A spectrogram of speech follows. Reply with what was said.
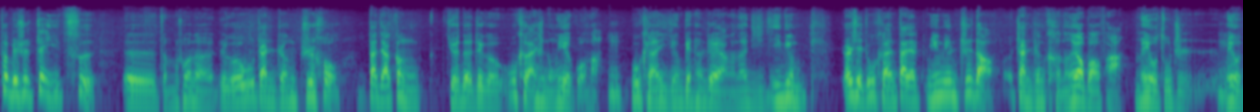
特别是这一次，呃，怎么说呢？这个俄乌战争之后，大家更觉得这个乌克兰是农业国嘛，嗯，乌克兰已经变成这样了，那一一定。而且乌克兰，大家明明知道战争可能要爆发，没有阻止，没有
